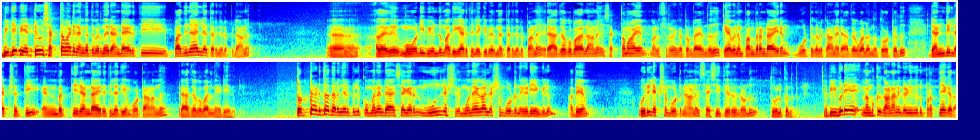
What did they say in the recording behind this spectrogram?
ബി ജെ പി ഏറ്റവും ശക്തമായിട്ട് രംഗത്ത് വരുന്നത് രണ്ടായിരത്തി പതിനാലിലെ തെരഞ്ഞെടുപ്പിലാണ് അതായത് മോഡി വീണ്ടും അധികാരത്തിലേക്ക് വരുന്ന തെരഞ്ഞെടുപ്പാണ്. രാജഗോപാലാണ് ശക്തമായ മത്സരരംഗത്തുണ്ടായിരുന്നത്. കേവലം പന്ത്രണ്ടായിരം വോട്ടുകൾക്കാണ് രാജഗോപാൽ അന്ന് തോറ്റത്. രണ്ട് ലക്ഷത്തി എൺപത്തി രണ്ടായിരത്തിലധികം വോട്ടാണെന്ന് രാജഗോപാൽ നേടിയത്. തൊട്ടടുത്ത തെരഞ്ഞെടുപ്പിൽ കുമ്മനം രാജശേഖരൻ മൂന്ന് ലക്ഷം മൂന്നേകാൽ ലക്ഷം വോട്ട് നേടിയെങ്കിലും അദ്ദേഹം ഒരു ലക്ഷം വോട്ടിനാണ് ശശി തരൂരിനോട് തോൽക്കുന്നത്. അപ്പോൾ ഇവിടെ നമുക്ക് കാണാൻ കഴിയുന്ന ഒരു പ്രത്യേകത.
